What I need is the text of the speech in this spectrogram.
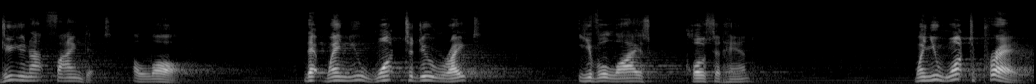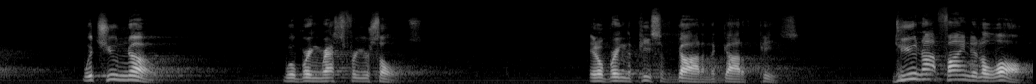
Do you not find it a law that when you want to do right, evil lies close at hand? When you want to pray, which you know will bring rest for your souls, It'll bring the peace of God and the God of peace. Do you not find it a law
